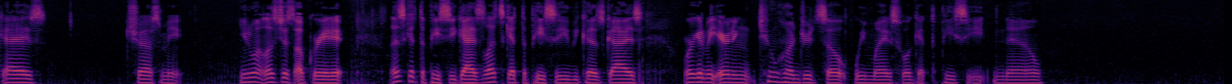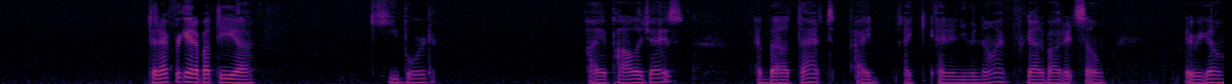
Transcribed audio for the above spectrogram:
guys, trust me. You know what? Let's just upgrade it. Let's get the PC, guys. Let's get the PC because, guys, we're going to be earning 200, so we might as well get the PC now. Did I forget about the uh, keyboard? I apologize about that. I, I, I didn't even know I forgot about it, so there we go.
